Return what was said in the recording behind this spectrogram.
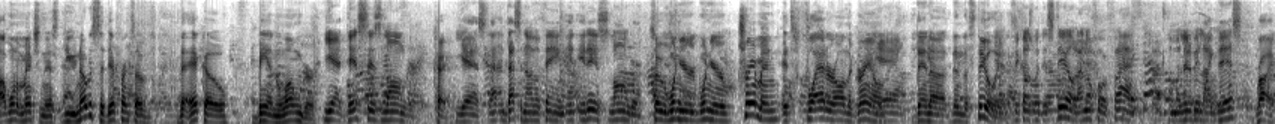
I want to mention this. Do you notice a difference of the Echo being longer? Yeah, this is longer. Okay. Yes, that, that's another thing. It, it is longer. So when you're when you're trimming, it's flatter on the ground Yeah. than uh, than the Stihl is. Because with the Stihl, I know for a fact, I'm a little bit like this. Right.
